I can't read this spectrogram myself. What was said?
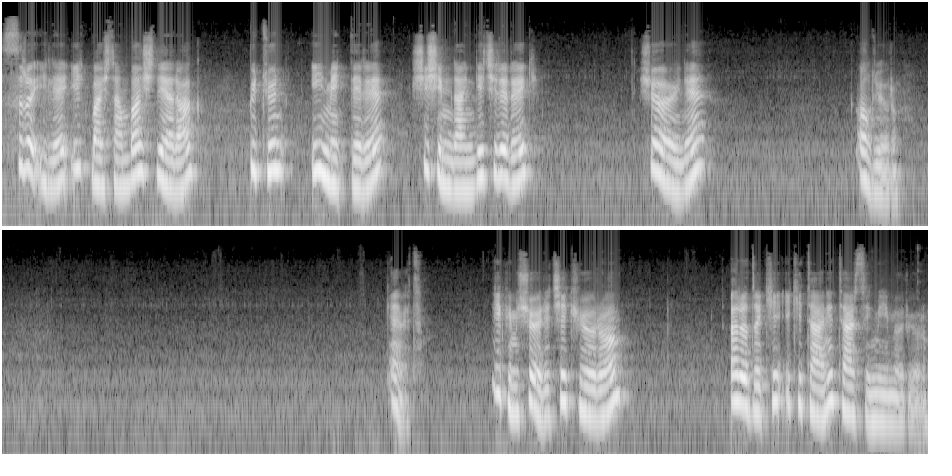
sıra ile ilk baştan başlayarak bütün ilmekleri şişimden geçirerek şöyle alıyorum. Evet. İpimi şöyle çekiyorum. Aradaki iki tane ters ilmeğimi örüyorum.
